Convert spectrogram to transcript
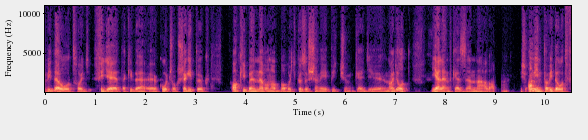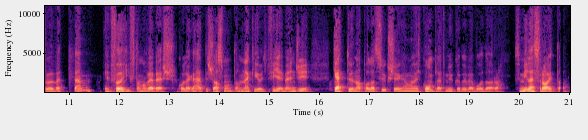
videót, hogy figyeljetek ide, kócsok, segítők, aki benne van abba, hogy közösen építsünk egy nagyot, jelentkezzen nálam. És amint a videót fölvettem, én fölhívtam a webes kollégát, és azt mondtam neki, hogy figyelj Benji, kettő nap alatt szükségem van egy komplet működő weboldalra. Mi lesz rajta?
